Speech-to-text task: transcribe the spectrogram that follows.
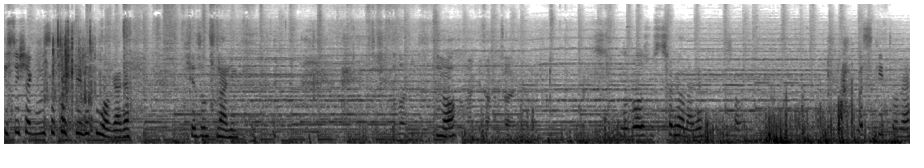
jesteś jakby w wysokości jego tułowia, nie? Siedząc na nim. No. No bo już ustrzemiona, nie? Są. Ach, Bez kitu, nie?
